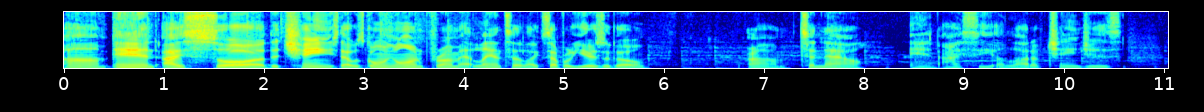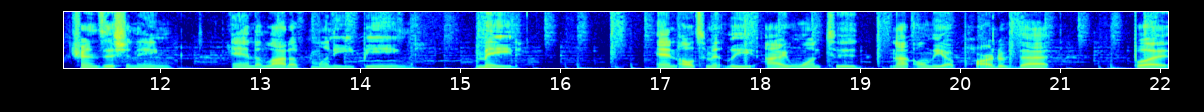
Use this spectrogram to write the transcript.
Um, and I saw the change that was going on from Atlanta like several years ago um, to now. And I see a lot of changes transitioning and a lot of money being made. And ultimately, I wanted not only a part of that, but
